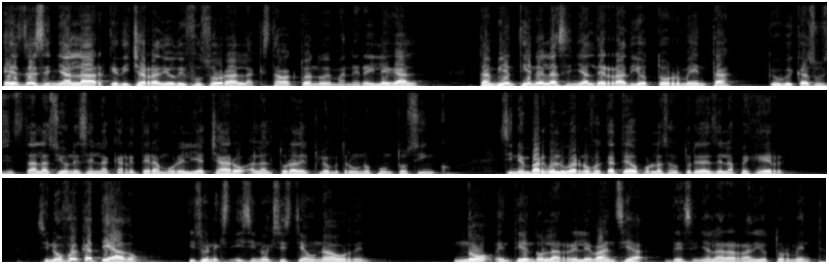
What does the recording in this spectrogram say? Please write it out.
es de señalar que dicha radiodifusora, la que estaba actuando de manera ilegal, también tiene la señal de Radio Tormenta, que ubica sus instalaciones en la carretera Morelia-Charo a la altura del kilómetro 1.5. Sin embargo, el lugar no fue cateado por las autoridades de la PGR. Si no fue cateado y, y si no existía una orden, no entiendo la relevancia de señalar a Radio Tormenta.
